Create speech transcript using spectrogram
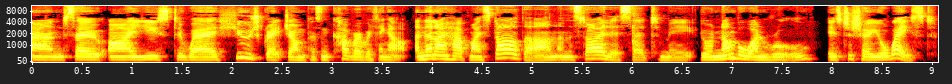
And so I used to wear huge, great jumpers and cover everything up. And then I had my style done, and the stylist said to me, Your number one rule is to show your waist.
